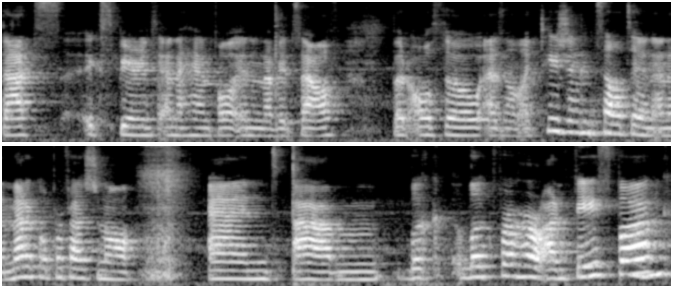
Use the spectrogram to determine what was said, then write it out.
that's experience and a handful in and of itself, but also as a lactation consultant and a medical professional. And um, look look for her on Facebook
